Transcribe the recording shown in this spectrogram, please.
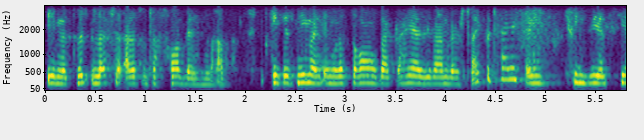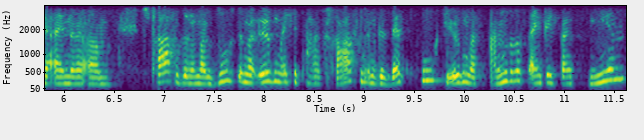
Eben, es wird, läuft halt alles unter Vorwänden ab. Es geht jetzt niemand im Restaurant und sagt, ach ja, Sie waren beim Streik beteiligt, dann kriegen Sie jetzt hier eine ähm, Strafe, sondern man sucht immer irgendwelche Paragraphen im Gesetzbuch, die irgendwas anderes eigentlich sanktionieren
